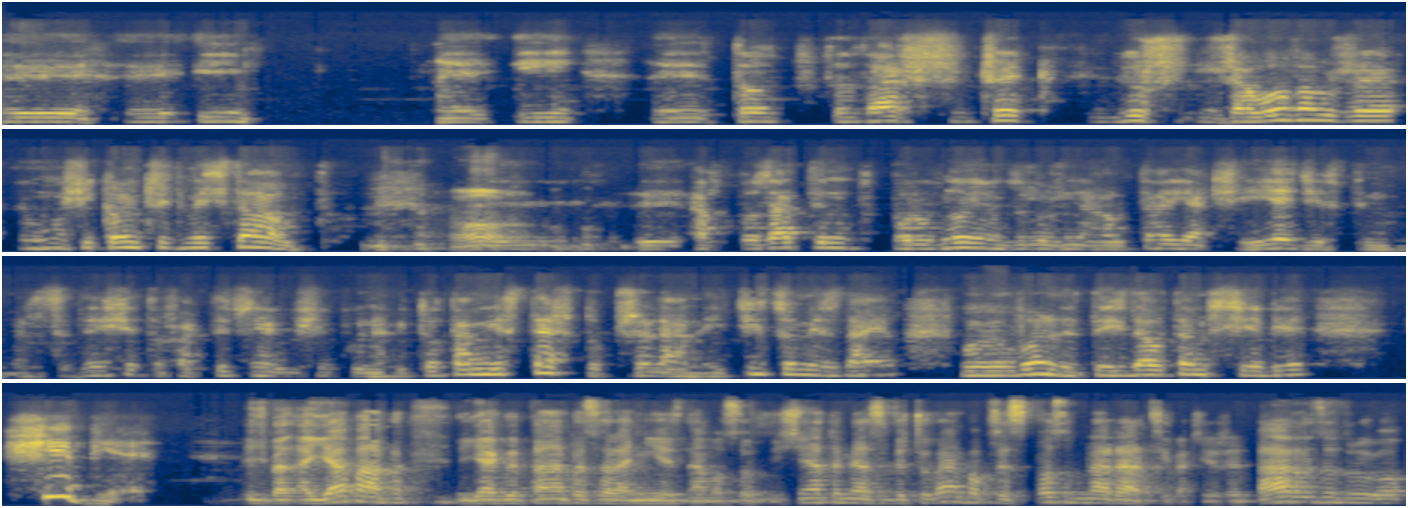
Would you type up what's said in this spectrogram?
Y, y, I, i, i to, to aż czek już żałował, że musi kończyć myć to auto. Y, y, a poza tym, porównując różne auta, jak się jedzie w tym Mercedesie, to faktycznie jakby się płynęło. To tam jest też to przelane. I ci, co mnie znają, mówią, wolny, tyś dał tam z siebie siebie. A ja jakby pana profesora nie znam osobiście, natomiast wyczuwałem poprzez sposób narracji właśnie, że bardzo dużo,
